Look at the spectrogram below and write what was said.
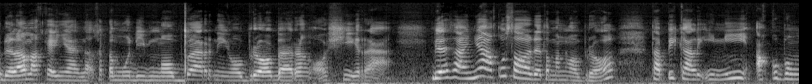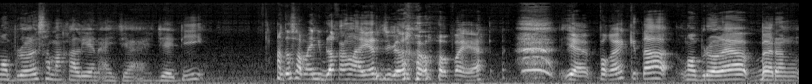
udah lama kayaknya nggak ketemu di ngobar nih ngobrol bareng Oshira biasanya aku selalu ada teman ngobrol tapi kali ini aku mau ngobrol sama kalian aja. Jadi atau sama yang di belakang layar juga nggak apa-apa ya. Ya pokoknya kita ngobrolnya bareng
